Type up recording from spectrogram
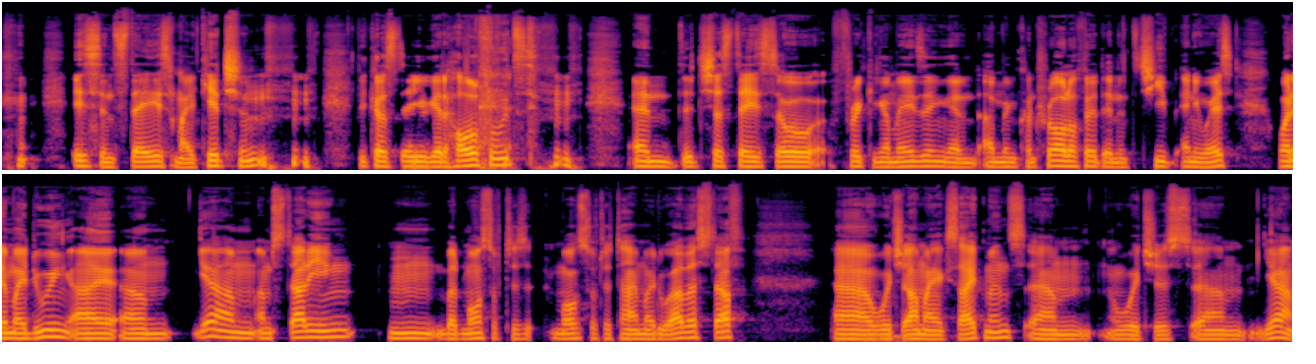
is and stays my kitchen because there you get whole foods, and it just tastes so freaking amazing. And I'm in control of it, and it's cheap anyways. What am I doing? I um yeah, I'm I'm studying, mm, but most of the most of the time I do other stuff. Uh, which are my excitements, um, which is, um, yeah,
